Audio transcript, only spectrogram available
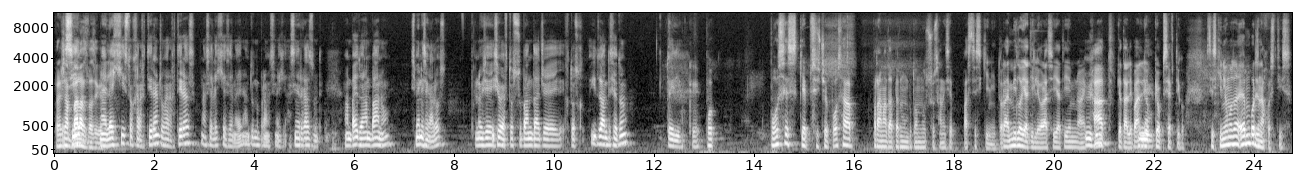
Πρέπει να Εσύ έχει ένα balance βασικά. Να ελέγχεις το χαρακτήρα και ο χαρακτήρας να σε ελέγχει εσένα. Είναι αυτό το πράγμα συνέχεια. Να συνεργάζονται. Αν πάει το έναν πάνω, σημαίνει είσαι καλός. Ενώ είσαι, είσαι ο εαυτός σου πάντα και εκτός, ή το αντίθετο, το ίδιο. Οκ. Πο- Πόσες σκέψεις και πόσα πράγματα παίρνουν από το νου σου σαν είσαι πας στη σκηνή; Τώρα δεν μιλώ για τηλεόραση γιατί ήμουν Μμμ. cut και τα λοιπά, λίγο Ναι. πιο ψεύτικο. Στη σκηνή όμως δεν μπορείς να χωστείς.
